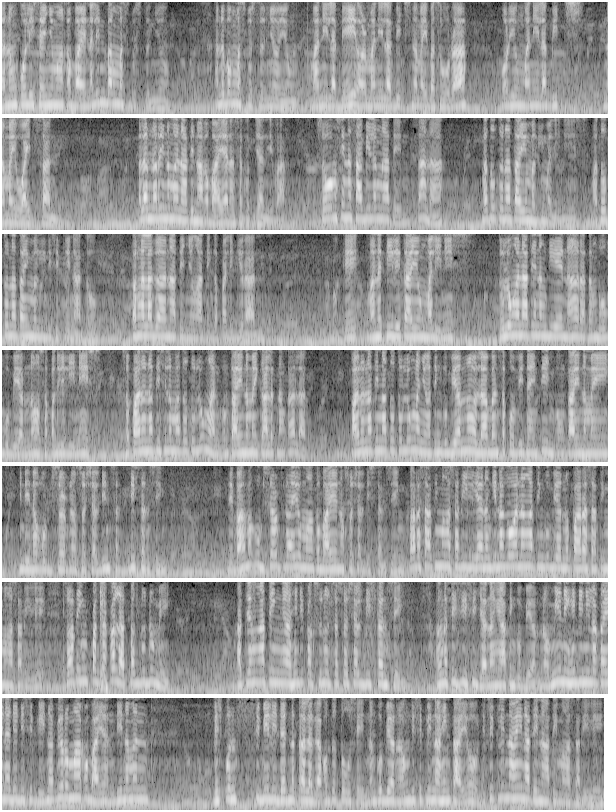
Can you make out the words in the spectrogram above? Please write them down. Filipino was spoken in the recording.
Tanong ko ulit sa inyo mga kabayan, alin bang mas gusto nyo? Ano bang mas gusto nyo? Yung Manila Bay or Manila Beach na may basura? Or yung Manila Beach na may white sand? Alam na rin naman natin mga kabayan ang sagot dyan, di ba? So ang sinasabi lang natin, sana matuto na tayong maging malinis, matuto na tayong maging disiplinado, pangalagaan natin yung ating kapaligiran, okay, manatili tayong malinis. Tulungan natin ang DNR at ang buong gobyerno sa paglilinis. So paano natin sila matutulungan kung tayo na may kalat ng kalat? Paano natin matutulungan yung ating gobyerno laban sa COVID-19 kung tayo na may hindi nag-observe ng social distancing? 'Di ba? Mag-observe tayo mga kabayan ng social distancing para sa ating mga sarili yan ang ginagawa ng ating gobyerno para sa ating mga sarili. So ating pagkakalat, pagdudumi at yung ating uh, hindi pagsunod sa social distancing ang nasisisi dyan ang ating gobyerno. Meaning, hindi nila tayo nadidisiplina. Pero mga kabayan, hindi naman responsibilidad na talaga kung tutuusin ng gobyerno ang disiplinahin tayo. Disiplinahin natin ang ating mga sarili.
